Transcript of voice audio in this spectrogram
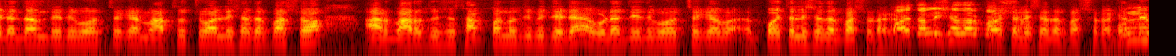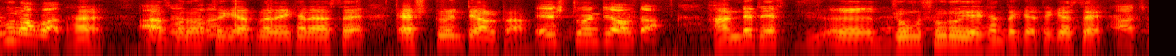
এটার দাম দিয়ে দিব হচ্ছে কি মাত্র চুয়াল্লিশ হাজার পাঁচশো আর বারো দুশো ছাপ্পান্ন জিবি যেটা ওটা দিয়ে দিব হচ্ছে কি পঁয়তাল্লিশ হাজার পাঁচশো টাকা। 45500 পঁয়তাল্লিশ হাজার পাঁচশো টাকা। ফুললি ফুল হ্যাঁ তারপরে হচ্ছে কি আপনার এখানে আছে S twenty ultra S twenty ultra hundred X zoom শুরুই এখান থেকে ঠিক আছে? আচ্ছা।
